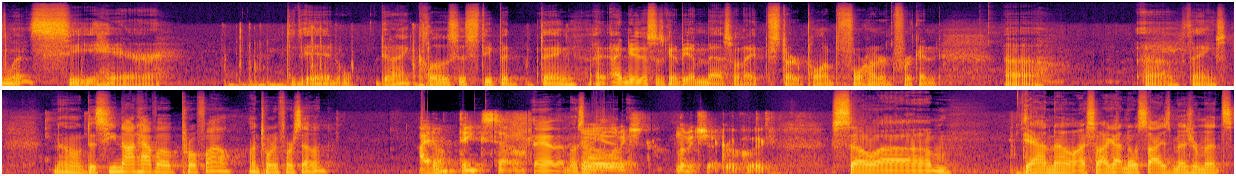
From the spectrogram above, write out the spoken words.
let's see here. Did did I close his stupid thing? I, I knew this was going to be a mess when I started pulling up 400 freaking uh, uh, things. No, does he not have a profile on 24 7? I don't think so. Yeah, that must be Oh, it. let me ch- let me check real quick. So, um, yeah, no. I So I got no size measurements.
